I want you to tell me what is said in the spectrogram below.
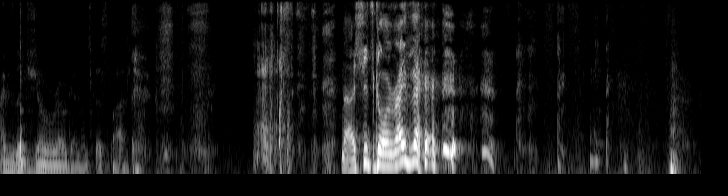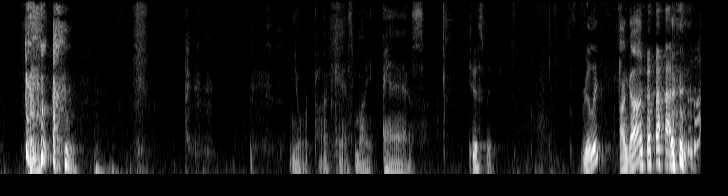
I'm the Joe Rogan of this pod. Nah, shit's going right there. Your podcast, my ass. Kiss me. Really? On God?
